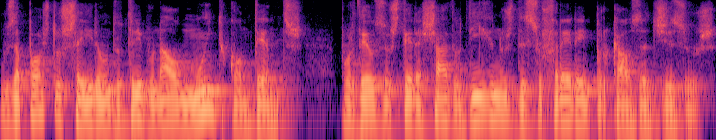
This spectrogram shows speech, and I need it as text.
Os apóstolos saíram do tribunal muito contentes por Deus os ter achado dignos de sofrerem por causa de Jesus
